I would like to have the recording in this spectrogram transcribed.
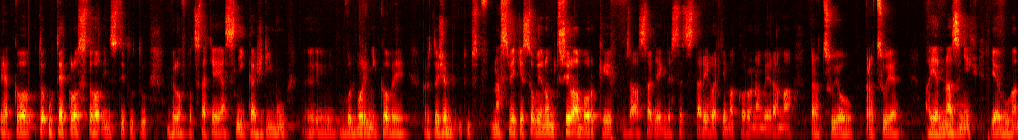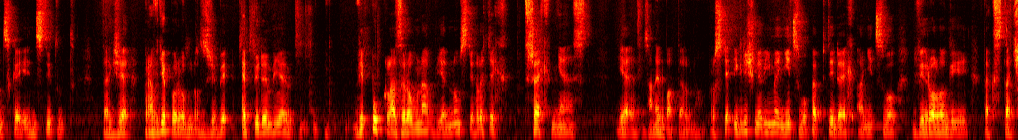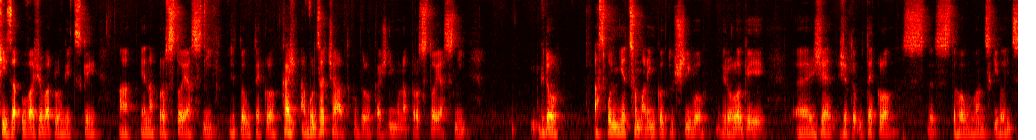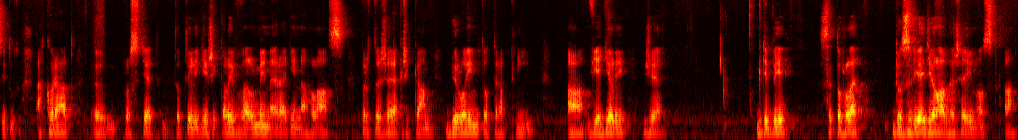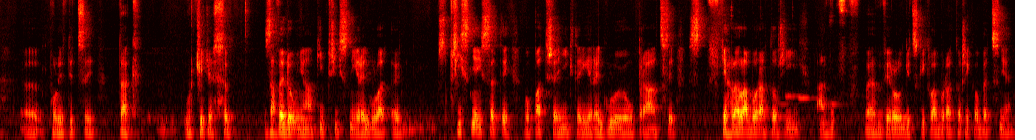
jako to uteklo z toho institutu, bylo v podstatě jasný každému eh, odborníkovi, protože na světě jsou jenom tři laborky v zásadě, kde se s tadyhle těma koronavirama pracujou, pracuje a jedna z nich je Wuhanský institut. Takže pravděpodobnost, že by epidemie vypukla zrovna v jednom z těchto těch třech měst, je zanedbatelná. Prostě i když nevíme nic o peptidech a nic o virologii, tak stačí zauvažovat logicky a je naprosto jasný, že to uteklo. A od začátku bylo každému naprosto jasný, kdo aspoň něco malinko tuší o virologii, eh, že, že to uteklo z, z toho Wuhanského institutu. Akorát eh, prostě to ty lidi říkali velmi neradi nahlas, protože, jak říkám, bylo jim to trapný a věděli, že kdyby se tohle dozvěděla veřejnost a e, politici, tak určitě se zavedou nějaký přísný regula, e, zpřísnějí se ty opatření, které regulují práci v těchto laboratořích a ve virologických laboratořích obecně.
